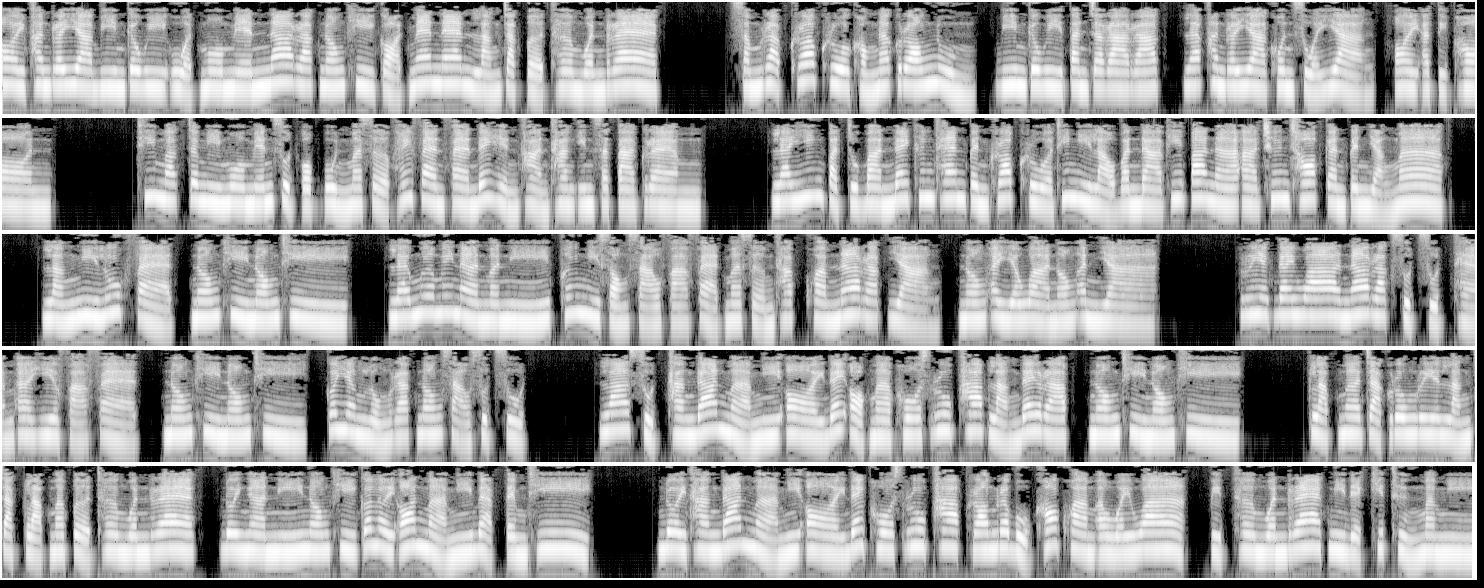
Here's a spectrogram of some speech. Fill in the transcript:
ออยพันรยาบีมกวีอวดโมเมนต์ น่ารักน้องทีกอดแม่แน่นหลังจากเปิดเทอมวันแรก สำหรับครอบครัวของนักร้องหนุ่ม บีมกวีตันจรารักษ์และภรรยาคนสวยอย่างออยอติพร ที่มักจะมีโมเมนต์สุดอบอุ่นมาเสิร์ฟให้แฟนๆ ได้เห็นผ่านทางอินสตาแกรม และยิ่งปัจจุบันได้ขึ้นแท่นเป็นครอบครัวที่มีเหล่าบรรดาพี่ป้านาอาชื่นชอบกันเป็นอย่างมาก หลังมีลูกแฝดน้องทีน้องที และเมื่อไม่นานมานี้เพิ่งมีสองสาวฝาแฝดมาเสริมทับความน่ารักอย่าง น้องอัยวาน้องอัญญา เรียกได้ว่าน่ารักสุดๆ แถมอาเฮียฝาแฝดน้องทีน้องที ก็ยังหลงรักน้องสาวสุดๆ ล่าสุดทางด้านหมามีออยได้ออกมาโพสต์รูปภาพหลังได้รับ น้องทีน้องที กลับมาจากโรงเรียนหลังจากกลับมาเปิดเทอมวันแรก โดยงานนี้น้องทีก็เลยอ้อนหมามีแบบเต็มที่ โดยทางด้านหมามีออยได้โพสต์รูปภาพพร้อมระบุข้อความเอาไว้ว่า ปิดเทอมวันแรกมีเด็กคิดถึงมามี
